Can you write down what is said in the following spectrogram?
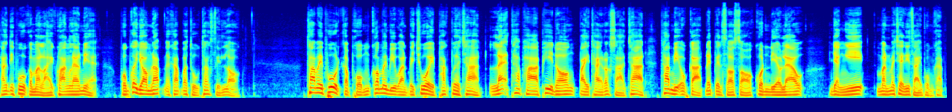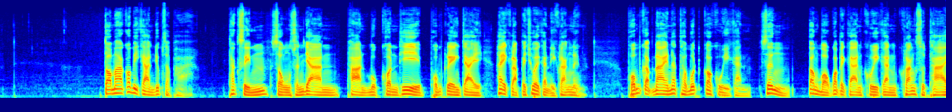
ทั้งที่พูดกันมาหลายครั้งแล้วเนี่ยผมก็ยอมรับนะครับว่าถูกทักษิณหลอก ถ้าไม่พูดกับผมก็ไม่มีวันไปช่วยพักเพื่อชาติ และถ้าพาพี่น้องไปไทยรักษาชาติ ถ้ามีโอกาสได้เป็นสสคนเดียวแล้ว อย่างนี้มันไม่ใช่นิสัยผมครับ ต่อมาก็มีการยุบสภา ทักษิณส่งสัญญาณ ผ่านบุคคลที่ผมเกรงใจให้กลับไปช่วยกันอีกครั้งหนึ่ง ผมกับนายนัทวุฒิก็คุยกัน ซึ่งต้องบอกว่าเป็นการคุยกันครั้งสุดท้าย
